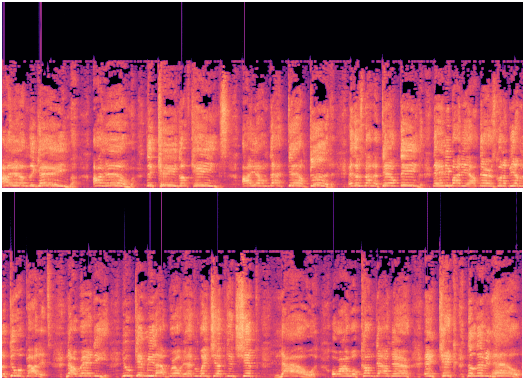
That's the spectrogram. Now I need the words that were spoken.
I am the game. I am the king of kings. I am that damn good. And there's not a damn thing that anybody out there is going to be able to do about it. Now, Randy, you give me that World Heavyweight Championship now. Or I will come down there and kick the living hell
